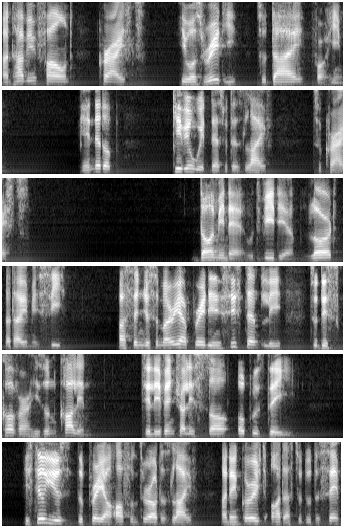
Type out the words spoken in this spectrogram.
and having found Christ, he was ready to die for him. He ended up giving witness with his life to Christ. Domine ut videam, Lord, that I may see. As St. Josemaria prayed insistently to discover his own calling, till he eventually saw Opus Dei. He still used the prayer often throughout his life and encouraged others to do the same.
